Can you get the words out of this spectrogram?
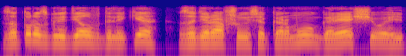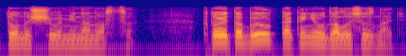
Зато разглядел вдалеке задиравшуюся корму горящего и тонущего миноносца. Кто это был, так и не удалось узнать.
